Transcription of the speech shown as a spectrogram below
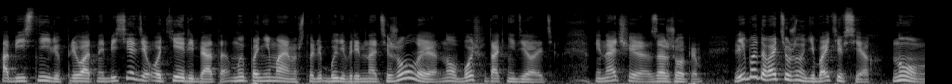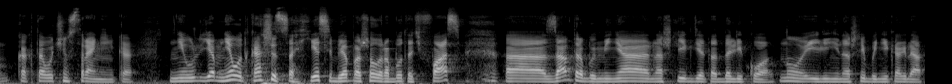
объяснили в приватной беседе, окей, ребята, мы понимаем, что были времена тяжелые, но больше так не делайте, иначе зажопим. Либо давайте уже нагибайте всех. Ну, как-то очень странненько. Мне, я, мне вот кажется, если бы я пошел работать в ФАС, э, завтра бы меня нашли где-то далеко, ну, или не нашли бы никогда.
